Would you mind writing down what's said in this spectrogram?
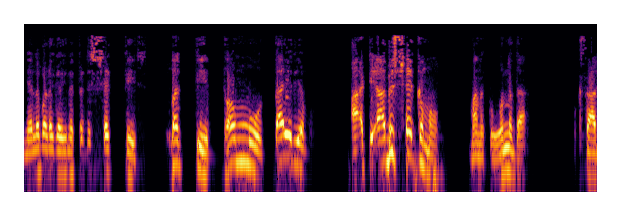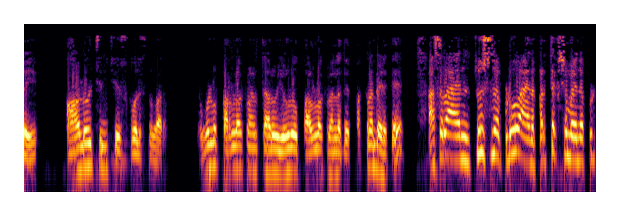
నిలబడగలిగినటువంటి శక్తి భక్తి దమ్ము ధైర్యము అటు అభిషేకము మనకు ఉన్నదా? ఒకసారి ఆలోచన చేసుకోవాల్సిన వారు. ఎవరు పరలోకం వెళ్తారు ఎవరు పరలోకం వెళ్ళదు పక్కన పెడితే అసలు ఆయన చూసినప్పుడు ఆయన ప్రత్యక్షమైనప్పుడు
